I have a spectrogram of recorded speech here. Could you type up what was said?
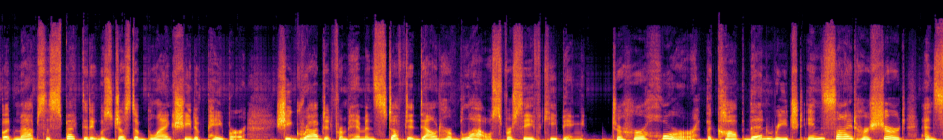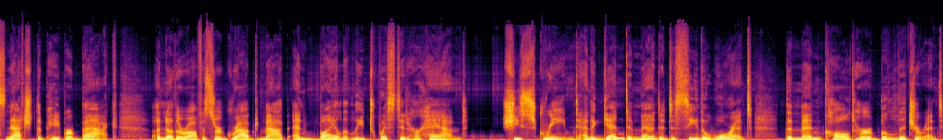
but Mapp suspected it was just a blank sheet of paper. She grabbed it from him and stuffed it down her blouse for safekeeping. To her horror, the cop then reached inside her shirt and snatched the paper back. Another officer grabbed Mapp and violently twisted her hand. She screamed and again demanded to see the warrant. The men called her belligerent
